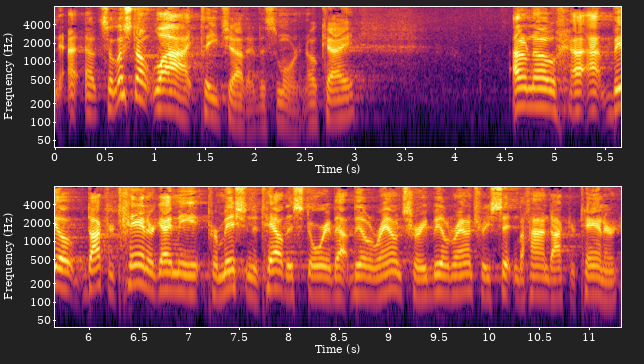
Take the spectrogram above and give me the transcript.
Uh, uh, so let's don't lie to each other this morning, okay? I don't know. I, I, Bill, Dr. Tanner gave me permission to tell this story about Bill Roundtree. Bill Roundtree sitting behind Dr. Tanner.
